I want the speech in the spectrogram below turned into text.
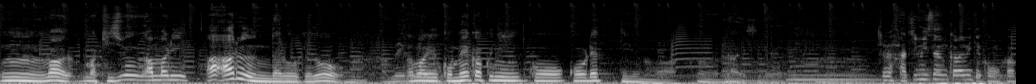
うん。まあまあ基準あんまりああるんだろうけど、あまりこう明確にこうこれっていうのは、うん、ないですね。ちなみにはちみさんから見てこのかっ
